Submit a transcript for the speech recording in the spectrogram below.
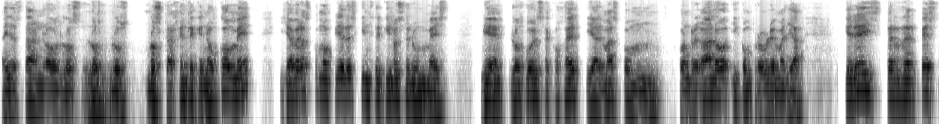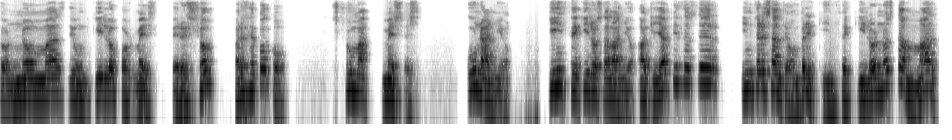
ahí están los, los, los, los, los gente que no come, y ya verás cómo pierdes 15 kilos en un mes. Bien, los vuelves a coger y además con, regalo y con problema ya. ¿Queréis perder peso? No más de un kilo por mes. Pero eso parece poco. Suma meses. Un año. 15 kilos al año. Aquí ya empieza a ser interesante. Hombre, 15 kilos no es tan mal.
